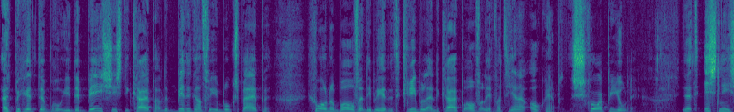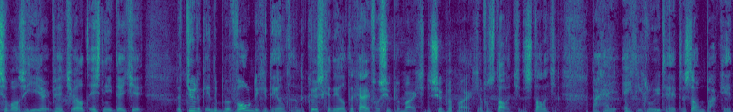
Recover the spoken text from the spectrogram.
het begint te broeien. De beestjes die kruipen aan de binnenkant van je broekspijpen. Gewoon naar boven en die beginnen te kriebelen en die kruipen overal in. Wat je daar ook hebt, schorpioenen. Het is niet zoals hier, weet je wel. Het is niet dat je... Natuurlijk in de bewoonde gedeelte, aan de kustgedeelte... ga je van supermarktje naar supermarktje, van stalletje naar stalletje. Maar ga je echt die gloeiend hete zandbak in...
